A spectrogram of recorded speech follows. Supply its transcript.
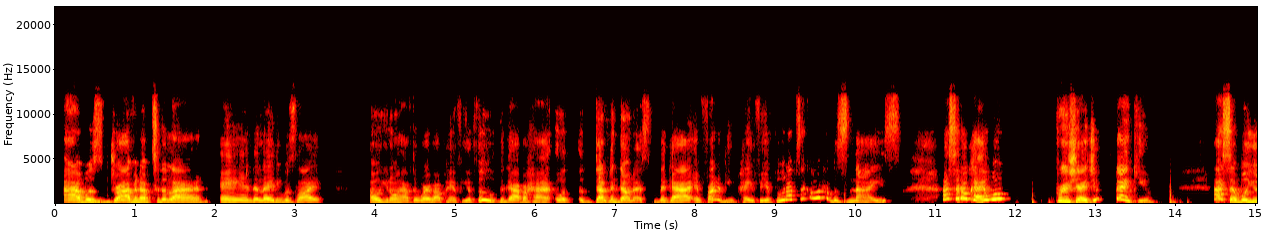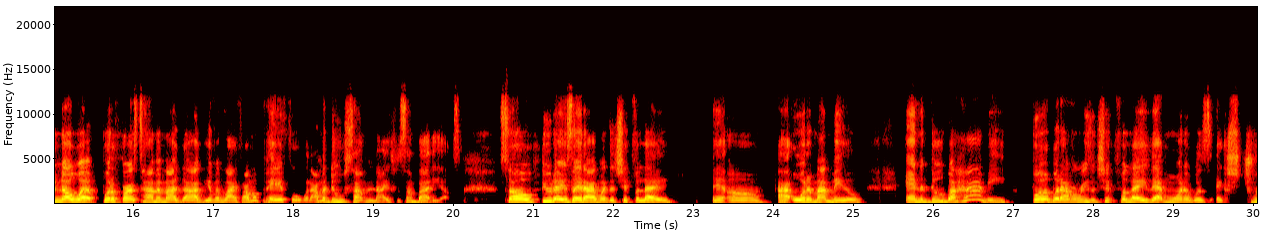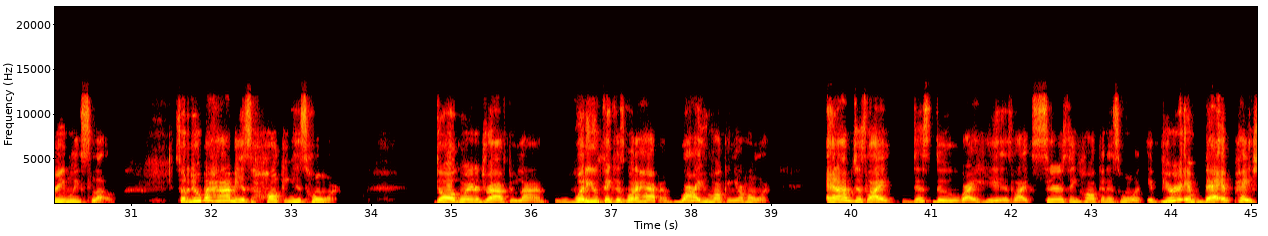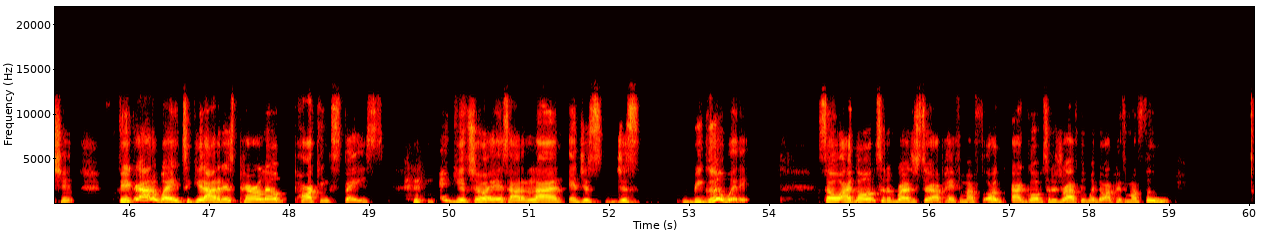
I was driving up to the line, and the lady was like, "Oh, you don't have to worry about paying for your food. The guy behind, or uh, Dunkin' Donuts, the guy in front of you paid for your food." I was like, "Oh, that was nice." I said, "Okay, well, appreciate you, thank you." I said, "Well, you know what? For the first time in my God-given life, I'm gonna pay it forward. I'm gonna do something nice for somebody else." So a few days later, I went to Chick Fil A, and um, I ordered my meal, and the dude behind me, for whatever reason, Chick Fil A that morning was extremely slow. So the dude behind me is honking his horn. Dog, we're in a drive-through line. What do you think is going to happen? Why are you honking your horn? And I'm just like, this dude right here is like seriously honking his horn. If you're that impatient, figure out a way to get out of this parallel parking space and get your ass out of the line and just just be good with it. So I go up to the register, I pay for my uh, I go up to the drive-through window, I pay for my food.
